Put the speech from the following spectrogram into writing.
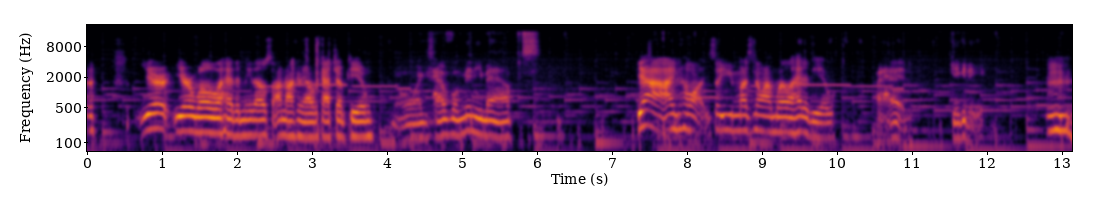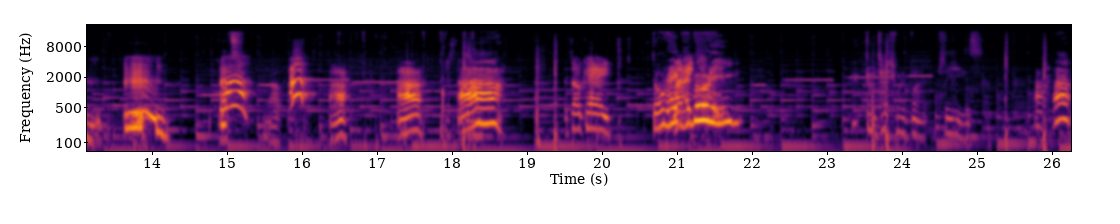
you're you're well ahead of me though, so I'm not gonna be able to catch up to you. No, I have a mini maps Yeah, I know. So you must know I'm well ahead of you. ahead. Giggity. Mm. Mm. Ah! Ah, ah, ah! It's okay. Don't rape Let my me- booty! Don't touch my butt, please. Ah, ah,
